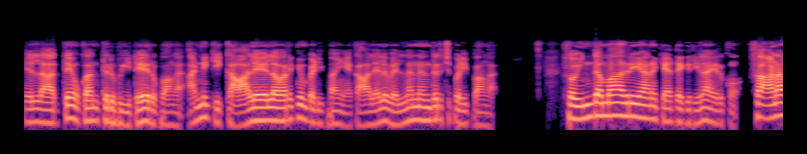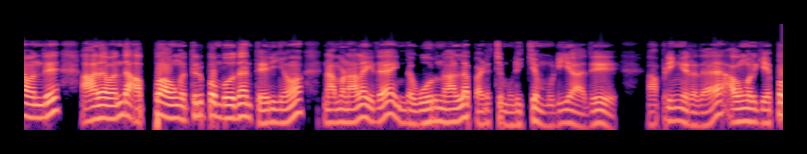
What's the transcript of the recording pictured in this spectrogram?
எல்லாத்தையும் உட்காந்து திருப்பிக்கிட்டே இருப்பாங்க. அன்னைக்கு காலையில் வரைக்கும் படிப்பாங்க. காலையில் வெள்ளம் எந்திரிச்சு படிப்பாங்க. ஸோ இந்த மாதிரியான கேட்டகரிலாம் இருக்கும். ஸோ ஆனால் வந்து அதை வந்து அப்போ அவங்க திருப்பும்போது தான் தெரியும். நம்மளால் இதை இந்த ஒரு நாளில் படித்து முடிக்க முடியாது. அப்படிங்கிறத அவங்களுக்கு எப்போ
